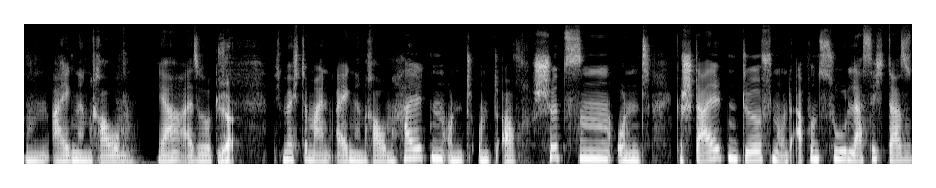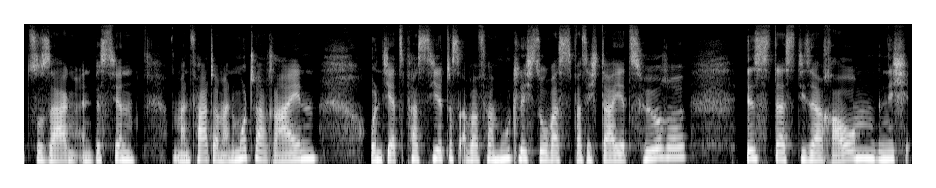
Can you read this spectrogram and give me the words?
um einen eigenen Raum. Ja, also ja. ich möchte meinen eigenen Raum halten und, und auch schützen und gestalten dürfen. Und ab und zu lasse ich da sozusagen ein bisschen mein Vater, meine Mutter rein. Und jetzt passiert es aber vermutlich so, was, was ich da jetzt höre, ist, dass dieser Raum nicht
